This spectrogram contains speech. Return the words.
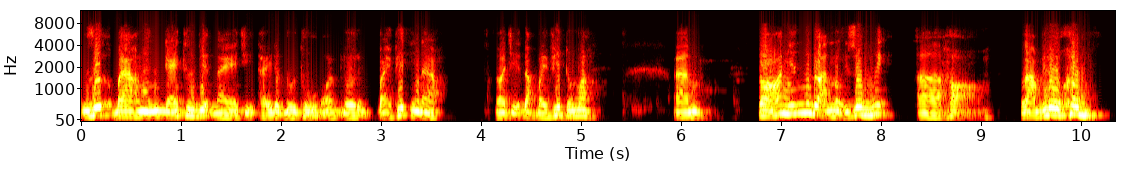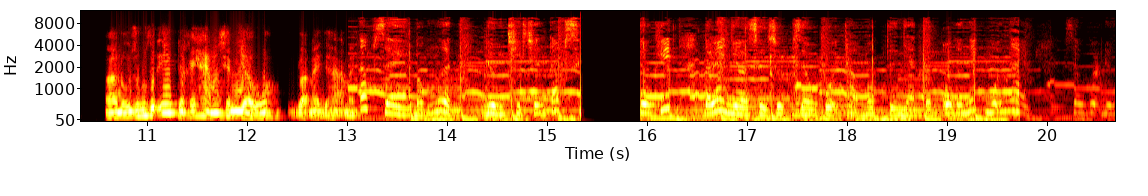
dựa vào những cái thư viện này chị thấy được đối thủ nó rồi bài viết như nào. Nó chị đọc bài viết đúng không? À, có những đoạn nội dung ấy à, họ làm video không? À, nội dung rất ít là khách hàng nó xem nhiều đúng không? Đoạn này chẳng hạn này. Tóc dày bóng mượt, đường chỉ trên tóc siêu khít, đó là nhờ sử dụng dầu gội thảo mộc từ nhà tấm organic mỗi ngày. Dầu gội đường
